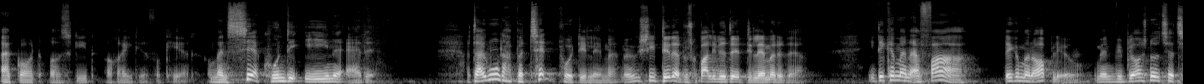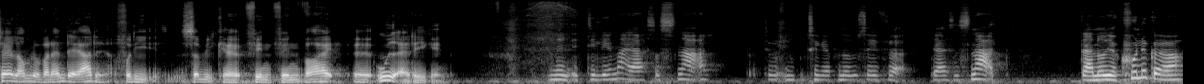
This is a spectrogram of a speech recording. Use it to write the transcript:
er godt og skidt og rigtigt og forkert. Og man ser kun det ene af det. Og der er ikke nogen, der har patent på et dilemma. Man kan ikke sige, det der, du skal bare lige vide, det er et dilemma, det der. Det kan man erfare, det kan man opleve, men vi bliver også nødt til at tale om det, hvordan det er det, fordi, så vi kan finde, finde vej øh, ud af det igen. Men et dilemma er så snart, det var, nu tænker jeg på noget, du sagde før, det er så snart, der er noget, jeg kunne gøre,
